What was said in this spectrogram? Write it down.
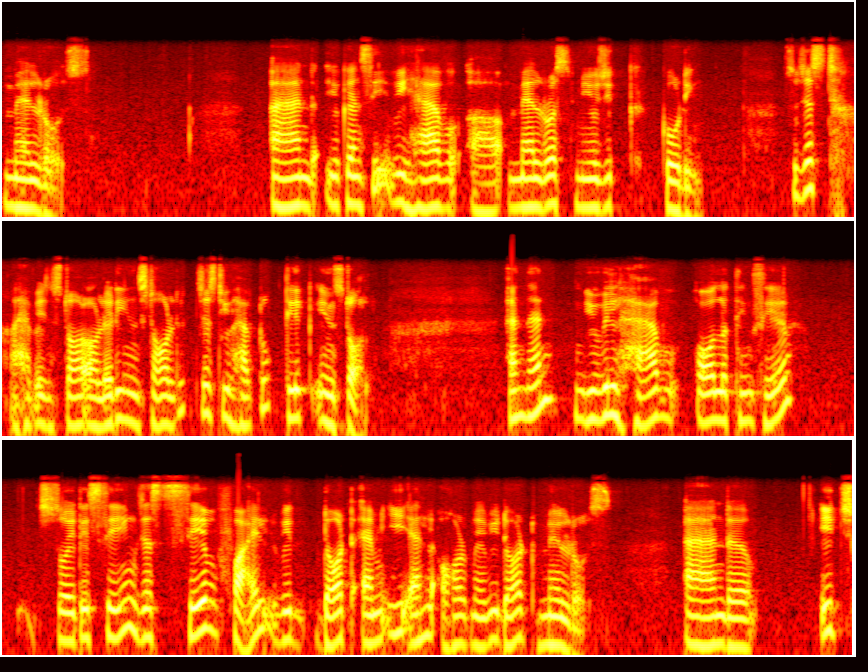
Melrose. And you can see we have uh, Melrose music coding. So just I have installed already installed it. Just you have to click install. And then you will have all the things here. So it is saying just save file with .mel or maybe .melrose. And uh, each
